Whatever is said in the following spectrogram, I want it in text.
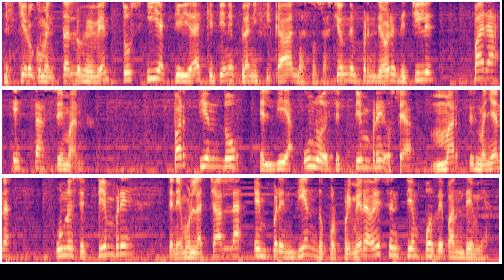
les quiero comentar los eventos y actividades que tiene planificadas la Asociación de Emprendedores de Chile para esta semana. Partiendo el día 1 de septiembre, o sea, martes mañana, 1 de septiembre, tenemos la charla Emprendiendo por primera vez en tiempos de pandemia.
